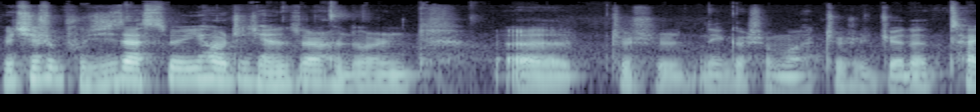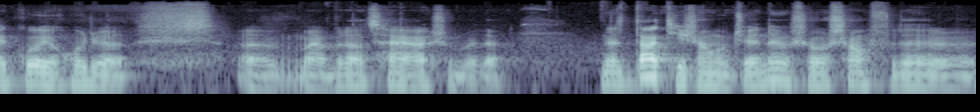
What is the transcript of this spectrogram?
尤其是普吉在四月一号之前，虽然很多人，呃，就是那个什么，就是觉得菜贵或者，呃，买不到菜啊什么的，那大体上我觉得那个时候上浮的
